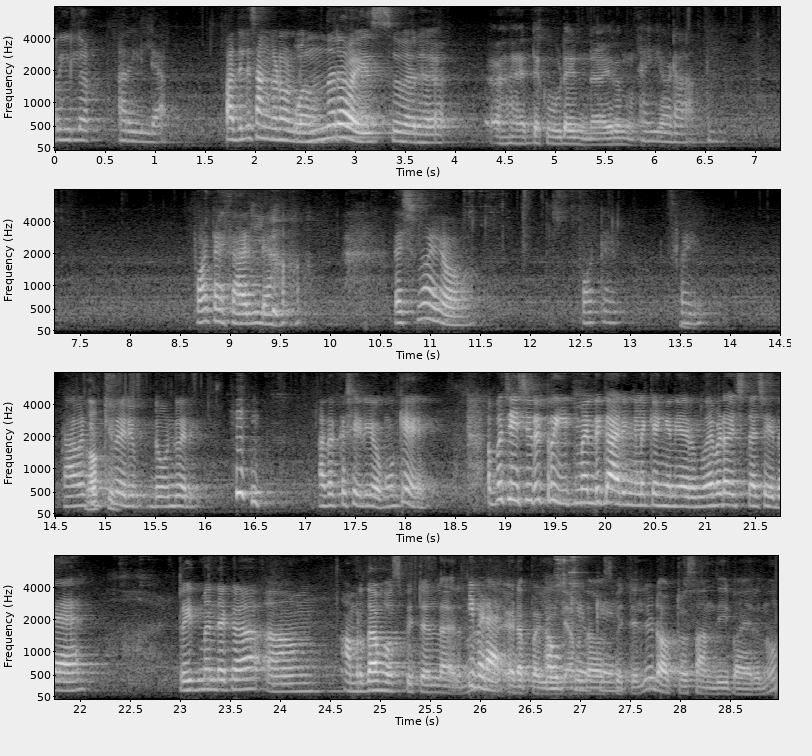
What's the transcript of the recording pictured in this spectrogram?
അറിയില്ല. അറിയില്ല. അപ്പൊ അതിൽ സങ്കടമുണ്ടോ ഒന്നര വയസ്സ് വരെ എന്റെ കൂടെ ഉണ്ടായിരുന്നു. അയ്യോടാ. പോട്ടെ സാരില്ല. വിഷമയോ? പോട്ടെ ഫൈൻ വരും ഡോണ്ട് വരും. അതൊക്കെ ശരിയാവും ഓക്കെ അപ്പൊ ചേച്ചിയുടെ ട്രീറ്റ്മെന്റ് കാര്യങ്ങളൊക്കെ എങ്ങനെയായിരുന്നു? എവിടെ വെച്ചാ ചെയ്തേ? ട്രീറ്റ്മെന്റ് ഒക്കെ അമൃത ഹോസ്പിറ്റലിലായിരുന്നു. ഇവിടെ? എടപ്പള്ളിയിൽ അമൃത. ഹോസ്പിറ്റലിൽ ഡോക്ടർ സന്ദീപ് ആയിരുന്നു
